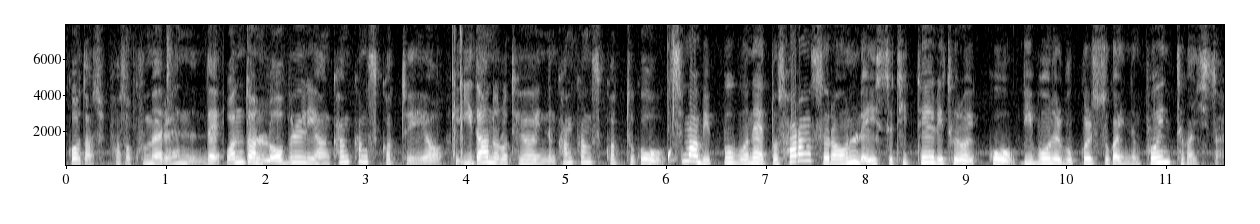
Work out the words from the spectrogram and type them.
거다 싶어서 구매를 했는데 완전 러블리한 캉캉 스커트예요. 2단으로 되어 있는 캉캉 스커트고 치마 밑부분에 또 사랑스러운 레이스 디테일이 들어있고 리본을 묶을 수가 있는 포인트가 있어요.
